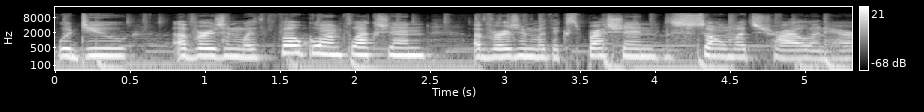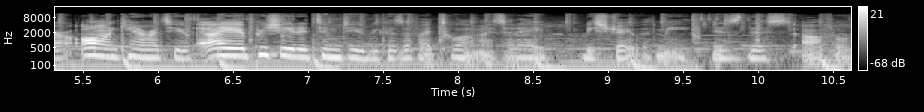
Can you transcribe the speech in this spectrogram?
would do a version with vocal inflection, a version with expression, so much trial and error, all on camera too. I appreciated Tim too because if I told him, I said, hey, be straight with me, is this awful?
